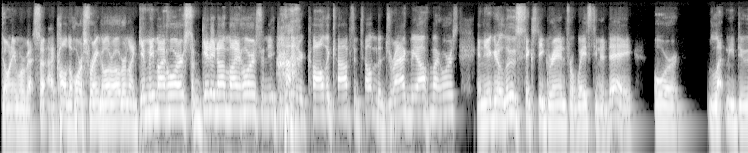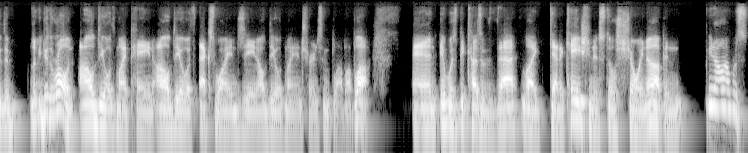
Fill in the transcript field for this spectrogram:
Don't even worry about it. so i called the horse wrangler over. I'm like give me my horse. I'm getting on my horse. And you can either call the cops and tell them to drag me off my horse and you're going to lose 60 grand for wasting a day or let me do the let me do the role and i'll deal with my pain. I'll deal with x y and z and i'll deal with my insurance and blah blah blah and it was because of that like dedication and still showing up. And you know i was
